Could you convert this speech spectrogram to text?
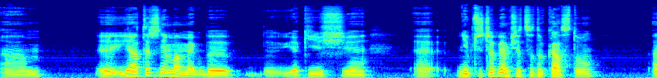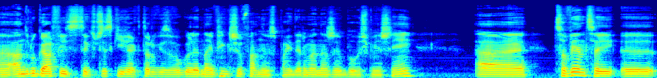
Um, ja też nie mam jakby jakiś, e, nie przyczepiam się co do castu, Andrew Garfield z tych wszystkich aktorów jest w ogóle największym fanem Spidermana, żeby było śmieszniej. Co więcej, y,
